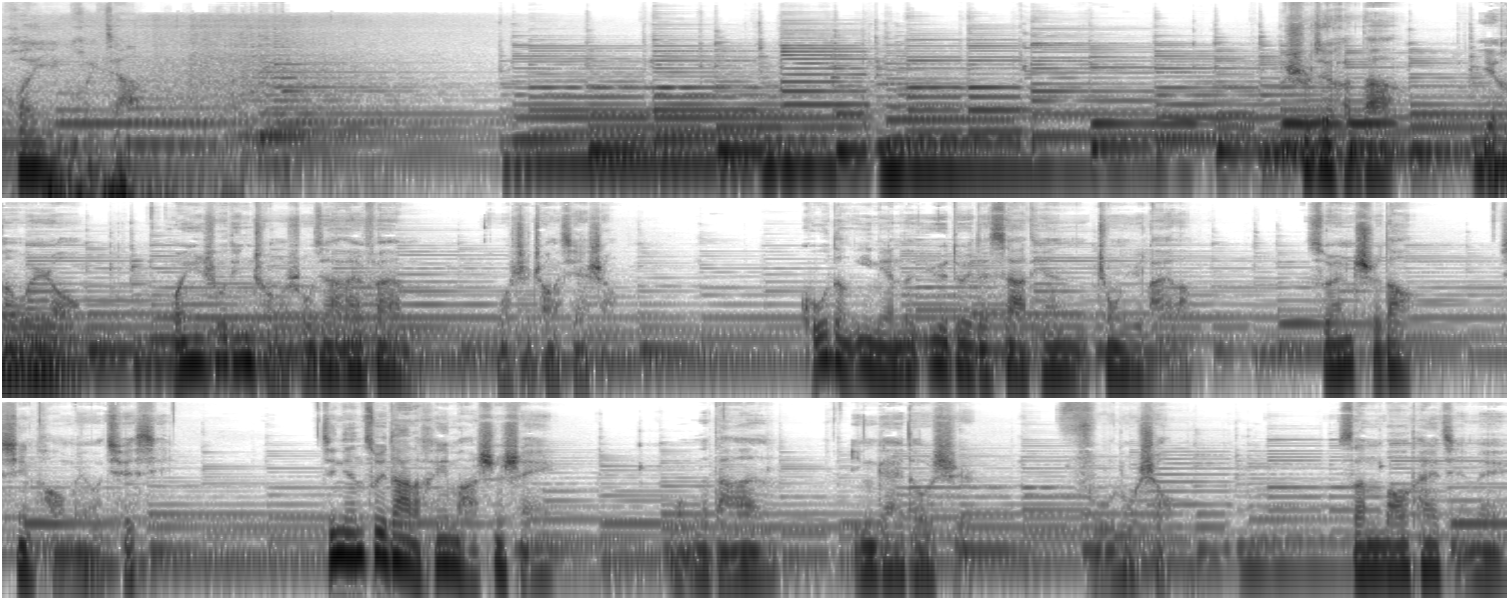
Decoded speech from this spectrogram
欢迎回家。世界很大，也很温柔。欢迎收听闯书家 FM，我是闯先生。苦等一年的乐队的夏天终于来了，虽然迟到，幸好没有缺席。今年最大的黑马是谁？我们的答案应该都是福禄寿。三胞胎姐妹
